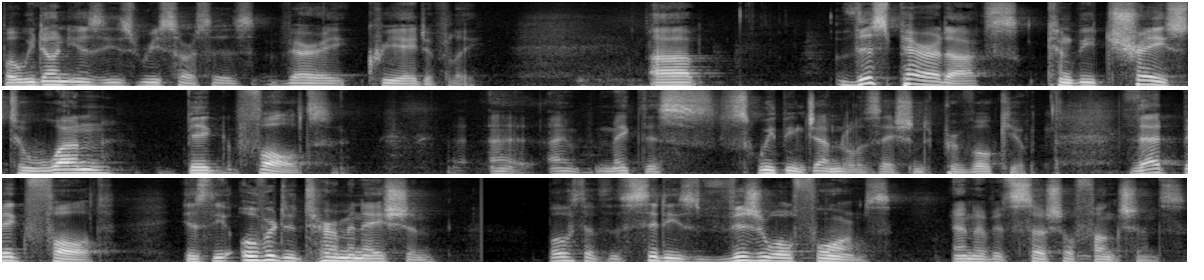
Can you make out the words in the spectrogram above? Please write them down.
but we don't use these resources very creatively. Uh, this paradox can be traced to one big fault. Uh, I make this sweeping generalization to provoke you. That big fault is the overdetermination both of the city's visual forms and of its social functions.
